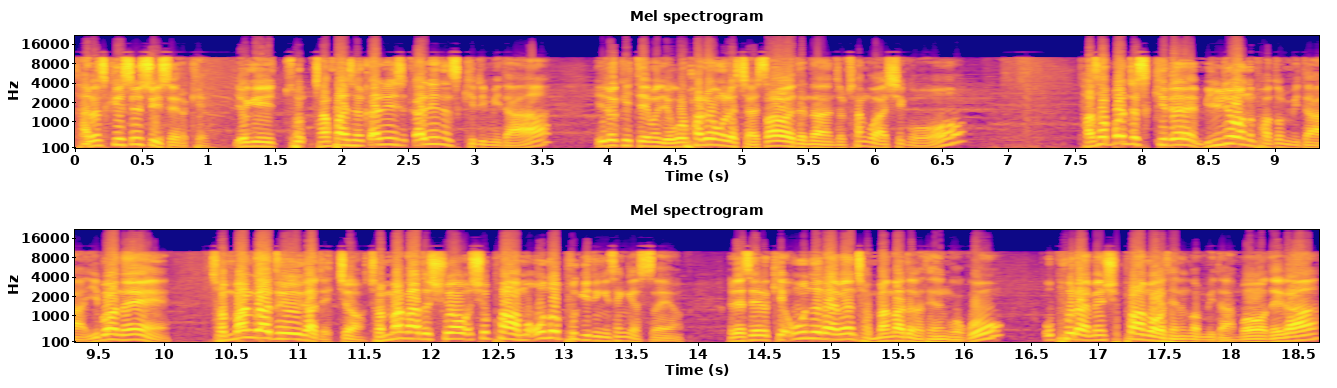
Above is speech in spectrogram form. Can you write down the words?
다른 스킬 쓸 수 있어요. 이렇게 여기 도- 장판에서 깔리, 깔리는 스킬입니다. 이렇기 때문에 이걸 활용을 해서 잘 싸워야 된다는 점 참고하시고 다섯 번째 스킬은 밀려오는 파도입니다. 이번에 전방가드가 됐죠. 전방가드 슈, 슈퍼하면 온오프 기능이 생겼어요. 그래서 이렇게 온을 하면 전방가드가 되는 거고 오프라면 슈퍼하머가 되는 겁니다. 뭐 내가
